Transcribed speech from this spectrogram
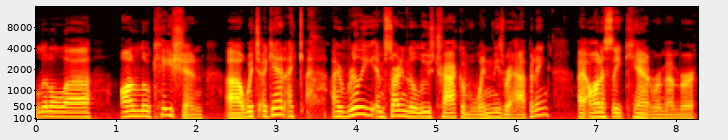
little uh, on location, uh, which again I I really am starting to lose track of when these were happening. I honestly can't remember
